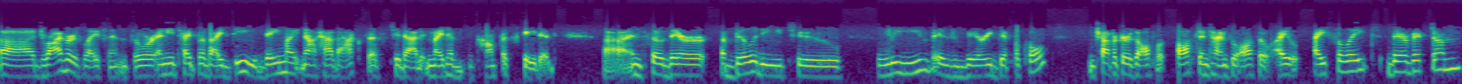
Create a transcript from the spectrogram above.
uh, driver's license or any type of ID, they might not have access to that. It might have been confiscated. Uh, and so their ability to leave is very difficult. And traffickers oftentimes will also isolate their victims.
